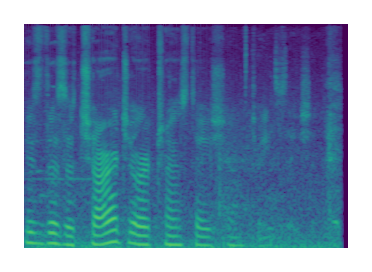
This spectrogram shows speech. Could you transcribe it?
Is this a charge or a train station? Train station.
